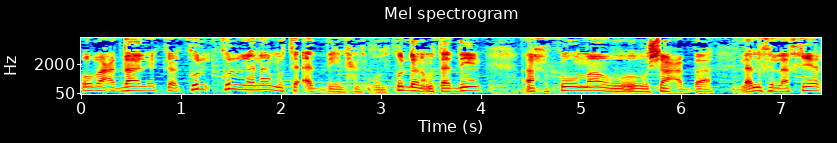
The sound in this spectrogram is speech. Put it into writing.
وبعد ذلك كل كلنا متأذين حنكون كلنا متأذين حكومة وشعب. لأنه في الأخير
